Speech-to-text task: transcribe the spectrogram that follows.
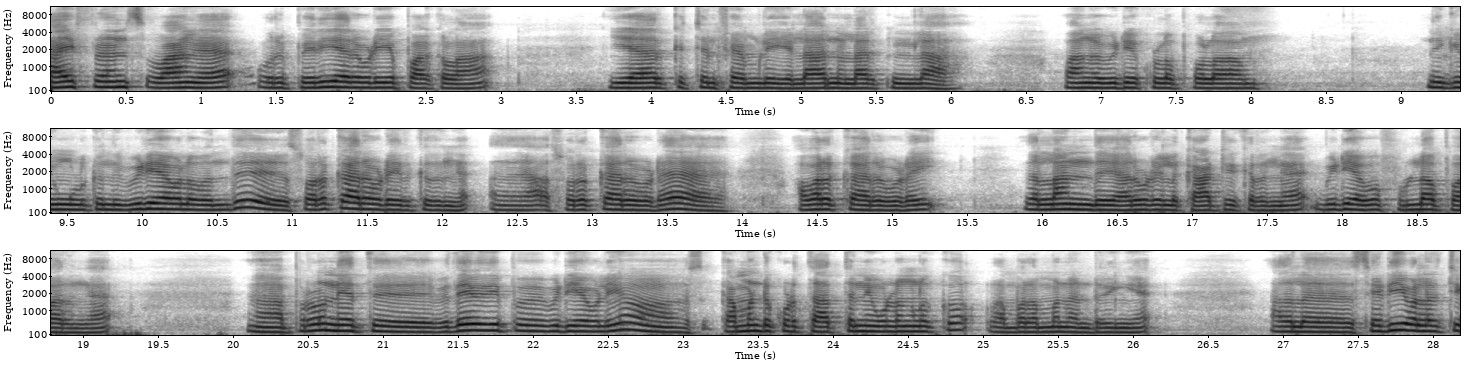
ஹாய் ஃப்ரெண்ட்ஸ் வாங்க ஒரு பெரிய அறுவடையை பார்க்கலாம். ஏஆர் கிச்சன் ஃபேமிலி எல்லோரும் நல்லா இருக்கீங்களா? வாங்க வீடியோக்குள்ளே போகலாம் இன்றைக்கி உங்களுக்கு இந்த வீடியோவில் வந்து சுரக்காய் அறுவடை இருக்குதுங்க. அஹ் சுரக்காய் அறுவடை அவரைக்காய் அறுவடை இதெல்லாம் இந்த அறுவடையில் காட்டியிருக்கிறேங்க. வீடியோவை ஃபுல்லாக பாருங்கள் அப்புறம் நேற்று விதை விதைப்பு வீடியோவிலையும் கமெண்ட் கொடுத்த அத்தனை உள்ளவங்களுக்கும் ரொம்ப ரொம்ப நன்றிங்க. அதில் செடி வளர்ச்சி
